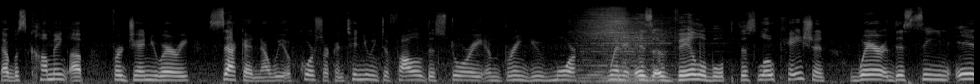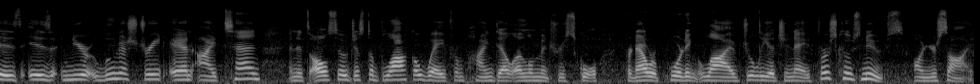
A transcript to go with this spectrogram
that was coming up for January 2nd. Now, we, of course, are continuing to follow this story and bring you more when it is available. This location where this scene is, is near Luna Street and I-10, and it's also just a block away from Pinedale Elementary School. For now, reporting live, Julia Janae, First Coast News on your side.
